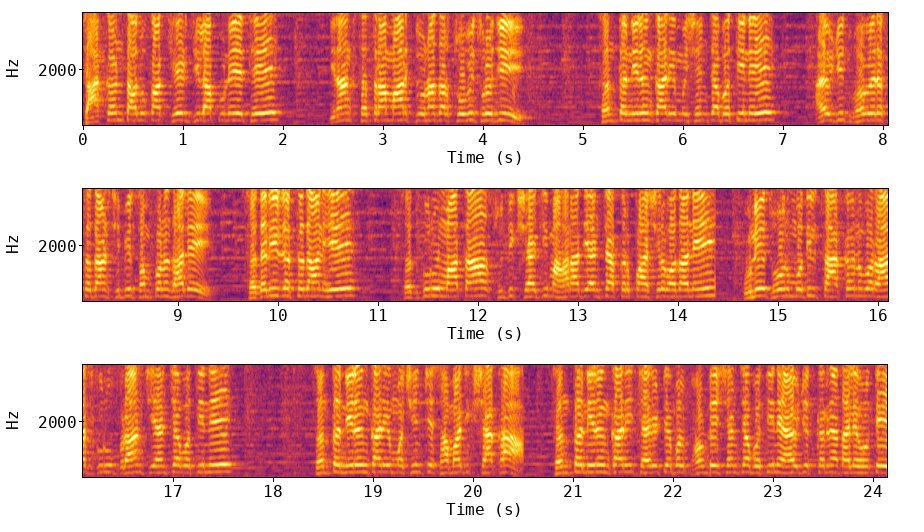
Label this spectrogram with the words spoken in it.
चाकण तालुका खेड जिल्हा पुणे येथे दिनांक सतरा मार्च दोन हजार चोवीस रोजी संत निरंकारी मिशनच्या वतीने आयोजित भव्य रक्तदान शिबिर संपन्न झाले. सदरी रक्तदान हे सद्गुरू माता सुदीक्षाजी महाराज यांच्या कृपा आशीर्वादाने पुणे झोन मधील चाकण व राजगुरू ब्रांच यांच्या वतीने संत निरंकारी मशीनचे सामाजिक शाखा संत निरंकारी चॅरिटेबल फाउंडेशनच्या वतीने आयोजित करण्यात आले होते.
